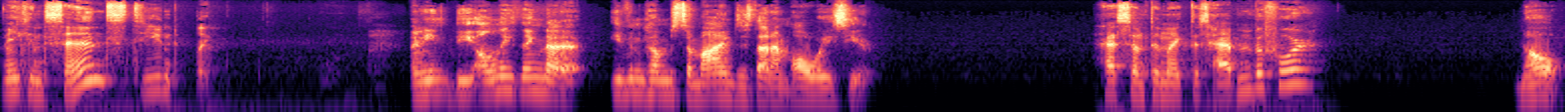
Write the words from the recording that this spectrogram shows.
making sense? Do you, like, I mean, the only thing that even comes to mind is that I'm always here. has something like this happened before? No.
